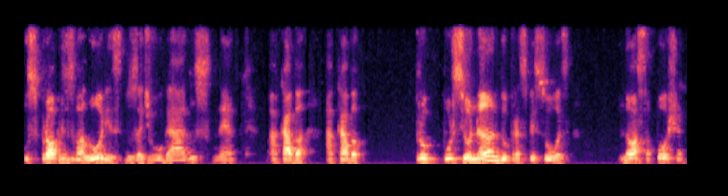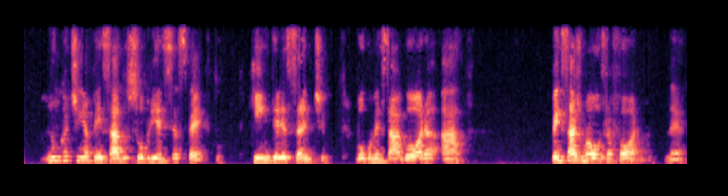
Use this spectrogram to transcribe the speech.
os próprios valores dos advogados, né? Acaba, acaba proporcionando para as pessoas, nossa, poxa, nunca tinha pensado sobre esse aspecto, que interessante. Vou começar agora a pensar de uma outra forma, né?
